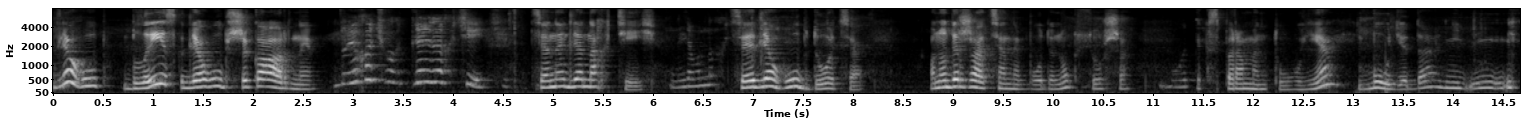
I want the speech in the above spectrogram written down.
Для губ. Блиск для губ шикарний. Ну я хочу как для ногтей. Це не для ногтей. Для ногтей Це для губ, доця. Воно держатися не буде. Ну, Ксюша експериментує. Буде, да? Ні.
